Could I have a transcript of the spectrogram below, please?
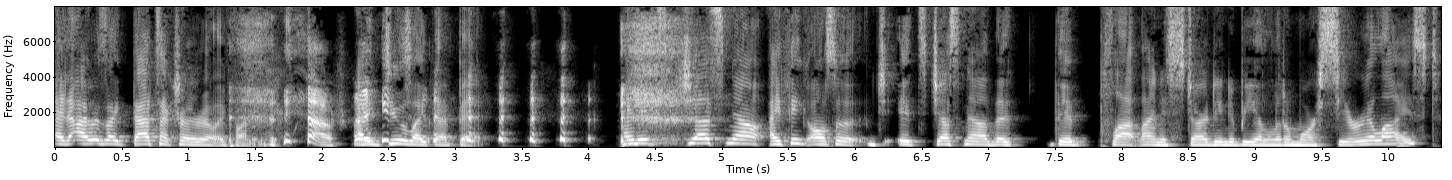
And I was like, that's actually really funny. yeah. I do like that bit. And it's just now, I think also it's just now that the plot line is starting to be a little more serialized.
